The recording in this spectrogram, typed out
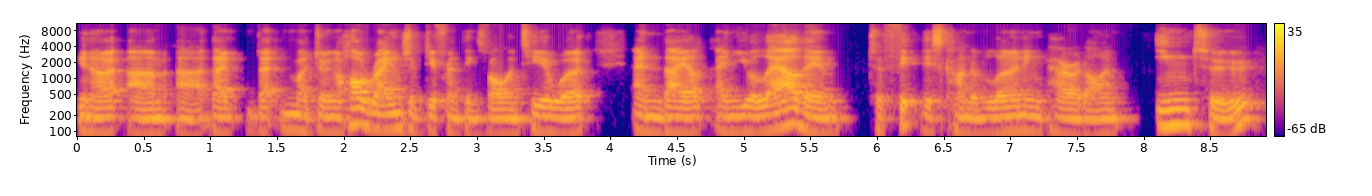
you know um, uh, they that might doing a whole range of different things volunteer work and they and you allow them to fit this kind of learning paradigm into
